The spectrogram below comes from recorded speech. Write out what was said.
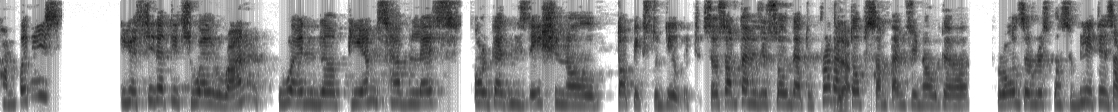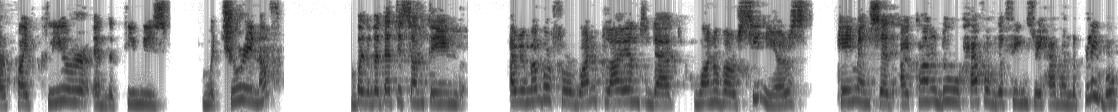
companies, you see that it's well run when the PMs have less organizational topics to deal with. So sometimes you solve that to product yeah. ops. Sometimes, you know, the roles and responsibilities are quite clear and the team is mature enough. But, but that is something I remember for one client that one of our seniors came and said, I can't do half of the things we have on the playbook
